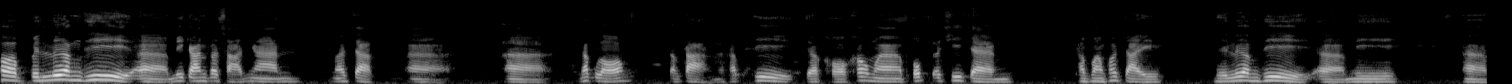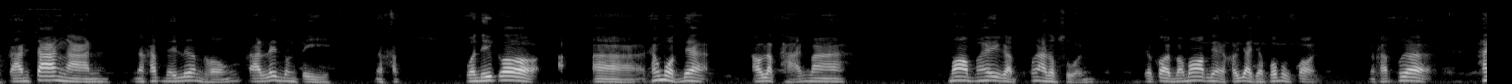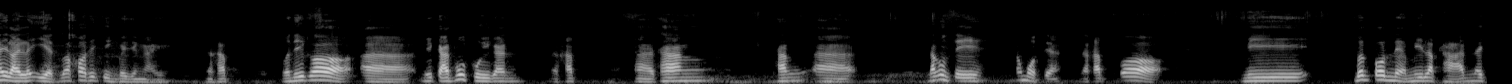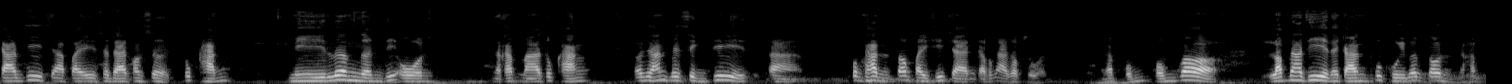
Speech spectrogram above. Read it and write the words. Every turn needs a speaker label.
Speaker 1: ก็เป็นเรื่องที่มีการประสานงานมาจากนักร้องต่างๆนะครับ ที่จะขอเข้ามาพบและชี้แจงทำความเข้าใจในเรื่องที่มีการจ้างงานนะครับ ในเรื่องของการเล่นดนตรีนะครับ วันนี้ก็ทั้งหมดเนี่ยเอาหลักฐานมามอบให้กับพนักงานสอบสวน แต่ก่อนมามอบเนี่ยเขาอยากจะพบผมก่อนนะครับ เพื่อ ให้รายละเอียดว่าข้อที่จริงเป็นยังไงนะครับ วันนี้ก็มีการพูดคุยกันนะครับทางทางนักดนตรีทั้งหมดเนี่ยนะครับก็มีเบื้องต้นเนี่ยมีหลักฐานในการที่จะไปแสดงคอนเสิร์ตทุกครั้ง มีเรื่องเงินที่โอนนะครับมาทุกครั้ง เพราะฉะนั้นเป็นสิ่งที่พวกท่านต้องไปชี้แจงกับพนักงานสอบสวนนะครับผมผมก็รับหน้าที่ในการพูดคุยเบื้องต้นนะครับ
